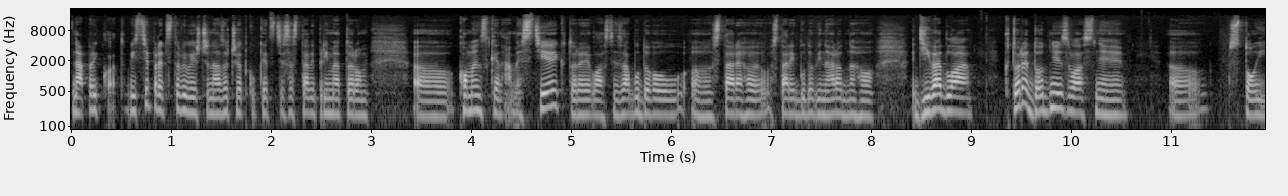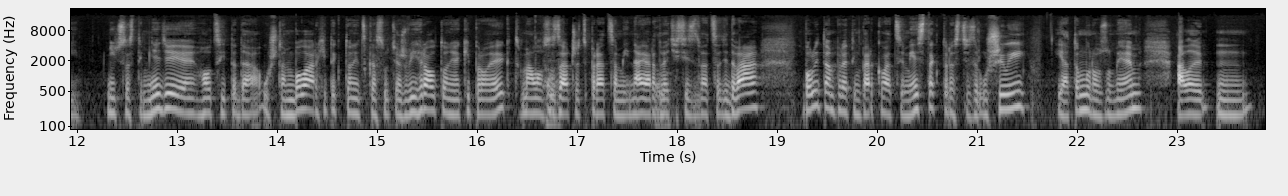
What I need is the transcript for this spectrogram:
napríklad, vy ste predstavili ešte na začiatku, keď ste sa stali primátorom uh, Komenské námestie, ktoré je vlastne za budovou uh, starého, starej budovy Národného divadla, ktoré dodnes vlastne stojí. Nič sa s tým nedeje, hoci teda už tam bola architektonická súťaž, vyhral to nejaký projekt, malo sa začať s prácami na jar 2022. Boli tam predtým parkovacie miesta, ktoré ste zrušili, ja tomu rozumiem, ale mm,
